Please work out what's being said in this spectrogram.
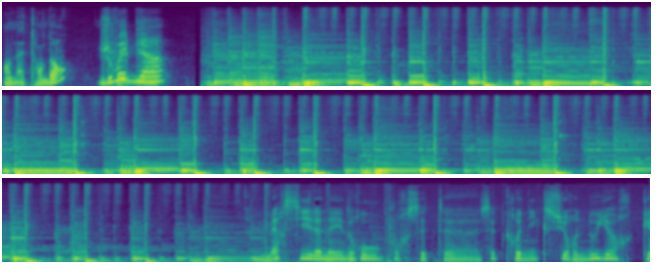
En attendant, jouez, Jouez bien. Merci Lana et Drew pour cette, euh, cette chronique sur New York.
